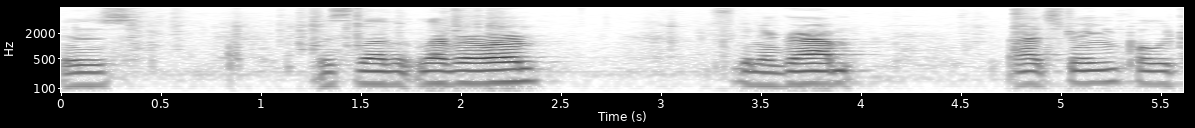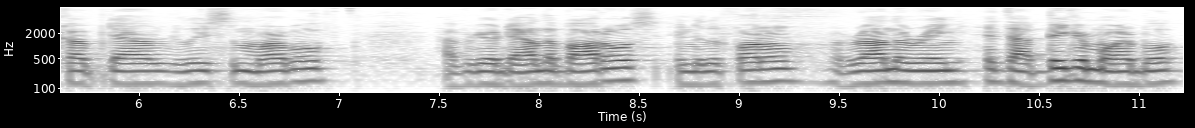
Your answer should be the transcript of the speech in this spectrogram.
is this lever, arm. It's gonna grab that string, pull the cup down, release the marble, have it go down the bottles into the funnel, around the ring, hit that bigger marble,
